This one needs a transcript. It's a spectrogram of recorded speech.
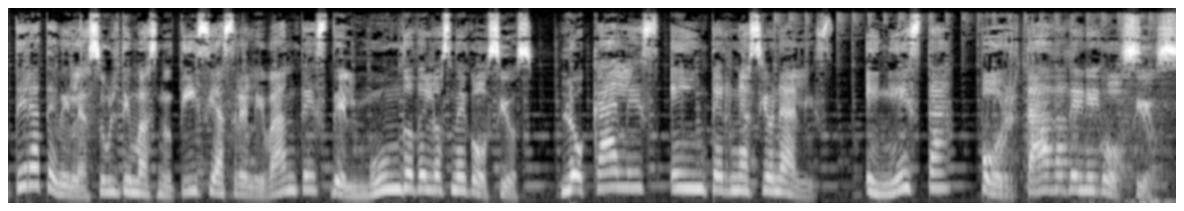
Entérate de las últimas noticias relevantes del mundo de los negocios, locales e internacionales, en esta portada de negocios.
